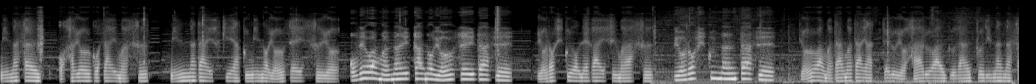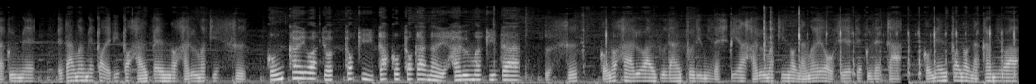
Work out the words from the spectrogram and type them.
皆さん、おはようございます。みんな大好き薬味の妖精っすよ。俺はまな板の妖精だぜ。よろしくお願いします。よろしくなんだぜ。今日はまだまだやってるよ R1 グランプリ7作目。枝豆とエビとはんぺんの春巻きっす。今回はちょっと聞いたことがない春巻きだ。うっす。この R1 グランプリにレシピや春巻きの名前を教えてくれた。コメントの中には、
